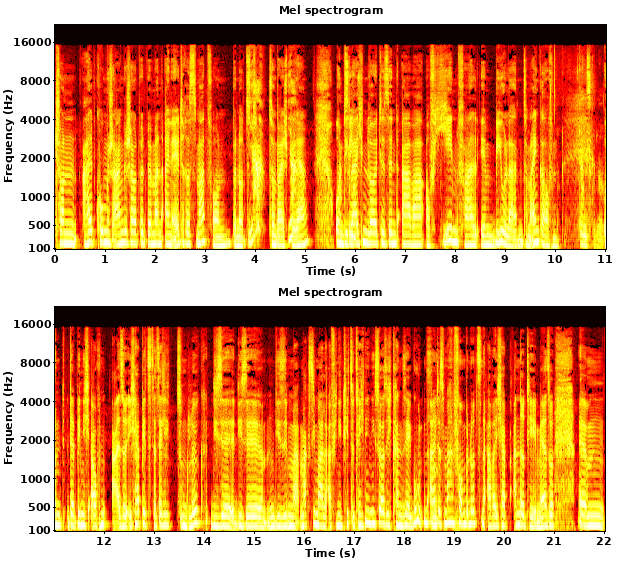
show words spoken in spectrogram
schon halb komisch angeschaut wird, wenn man ein älteres Smartphone benutzt. Ja. Zum Beispiel, ja. ja. Und Absolut. die gleichen Leute sind aber auf jeden Fall im Bioladen zum Einkaufen. Ganz genau. Und da bin ich auch, also ich habe jetzt tatsächlich zum Glück diese, diese, diese maximale Affinität zur Technik nicht so. Also ich kann sehr gut ein altes Smartphone benutzen, aber ich habe andere Themen. Ja, so, ähm,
